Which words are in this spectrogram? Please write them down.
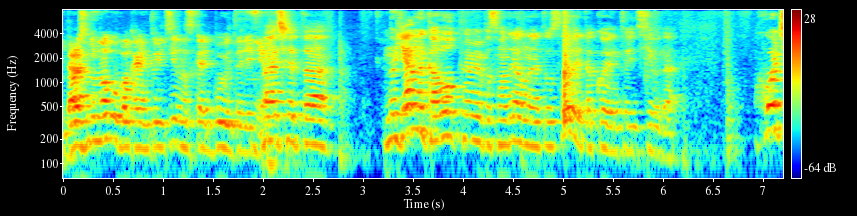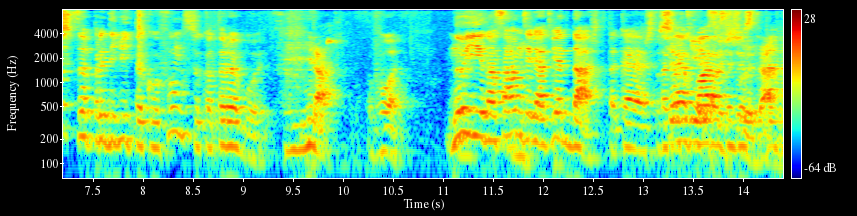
Даже не могу пока интуитивно сказать, будет или нет. Значит, э, ну я на коллоквиуме посмотрел на это условие такое интуитивно. Хочется предъявить такую функцию, которая будет. Да. Вот. Ну и на самом деле ответ да, что такая, что такая пара существует, да?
